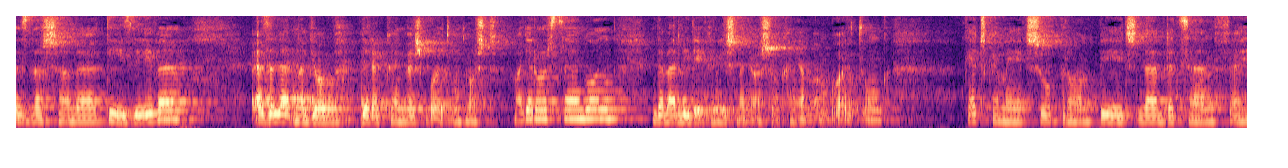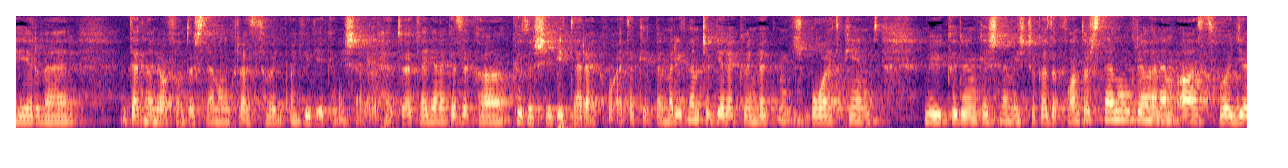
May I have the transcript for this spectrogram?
ez lassan tíz éve, ez a legnagyobb gyerekkönyves boltunk most Magyarországon, de már vidéken is nagyon sok helyen van boltunk. Kecskemét, Sopron, Pécs, Debrecen, Fehérvár, tehát nagyon fontos számunkra az, hogy, hogy vidéken is elérhetőek legyenek. Ezek a közösségi terek voltak éppen, mert itt nem csak gyerekkönyvek és boltként működünk, és nem is csak az a fontos számunkra, hanem az, hogy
